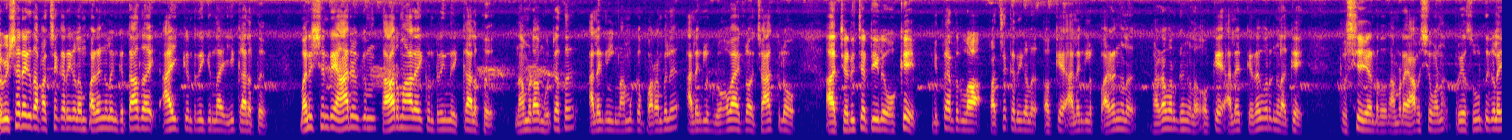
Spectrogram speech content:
വിഷരഹിത പച്ചക്കറികളും പഴങ്ങളും കിട്ടാതെ ആയിക്കൊണ്ടിരിക്കുന്ന ഈ കാലത്ത് മനുഷ്യന്റെ ആരോഗ്യം താറുമാറായിക്കൊണ്ടിരിക്കുന്ന ഇക്കാലത്ത് നമ്മുടെ മുറ്റത്ത് അല്ലെങ്കിൽ നമുക്ക് പറമ്പിൽ അല്ലെങ്കിൽ ഗ്രോ ബാഗിലോ ചാക്കിലോ ആ ചെടിച്ചട്ടിയിലോ ഒക്കെ ഇത്തരത്തിലുള്ള പച്ചക്കറികൾ ഒക്കെ അല്ലെങ്കിൽ പഴങ്ങൾ പഴവർഗങ്ങൾ ഒക്കെ അല്ലെങ്കിൽ കിഴവർഗങ്ങളൊക്കെ കൃഷി ചെയ്യേണ്ടത് നമ്മുടെ ആവശ്യമാണ്. പ്രിയ സുഹൃത്തുക്കളെ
